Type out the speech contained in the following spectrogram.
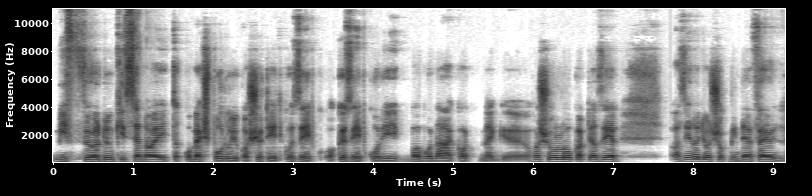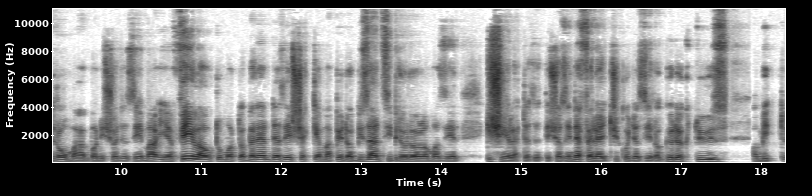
mi földünk, hiszen a, itt akkor megspóroljuk a sötét közép, a középkori babonákat, meg hasonlókat, azért azért nagyon sok minden fejlődött Rómában is, hogy azért már ilyen félautomata berendezésekkel, már például a bizánci birodalom azért kísérletezett, és azért ne felejtsük, hogy azért a görög tűz, amit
